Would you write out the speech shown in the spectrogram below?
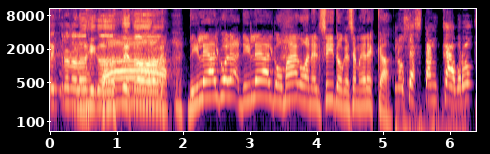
el cronológico de todo lo que. Ah, dile algo, dile algo mago a Nelsito que se merezca. No seas tan cabrón.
